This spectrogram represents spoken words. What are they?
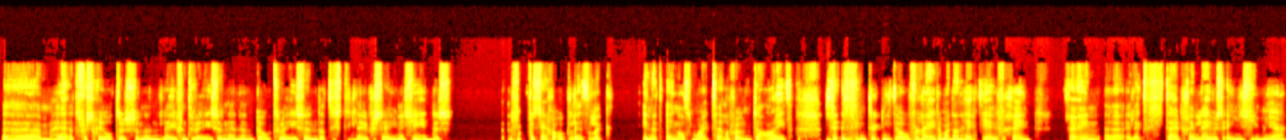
Ehm, het verschil tussen een levend wezen en een dood wezen, dat is die levensenergie. Dus we zeggen ook letterlijk in het Engels, my telephone died. Ze is natuurlijk niet overleden, maar dan heeft hij even geen, geen eh, elektriciteit, geen levensenergie meer.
